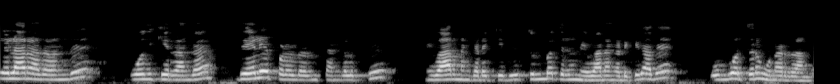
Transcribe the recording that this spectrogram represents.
எல்லாரும் அதை வந்து ஒதுக்கிடுறாங்க. வேலைப்படலேருந்து தங்களுக்கு நிவாரணம் கிடைக்கிது துன்பத்திலிருந்து நிவாரணம் கிடைக்கிது. அதை ஒவ்வொருத்தரும் உணர்றாங்க.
